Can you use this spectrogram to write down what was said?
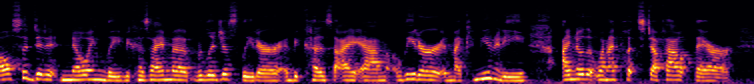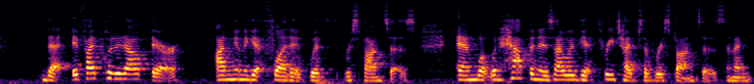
also did it knowingly because I'm a religious leader and because I am a leader in my community. I know that when I put stuff out there, that if I put it out there I'm going to get flooded with responses. And what would happen is I would get three types of responses, and I'm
